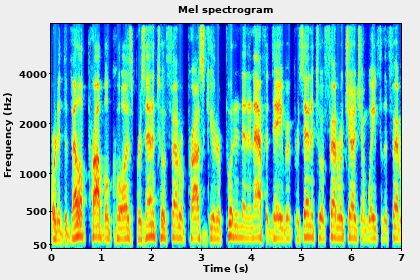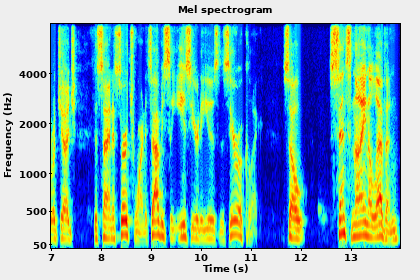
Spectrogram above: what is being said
or to develop probable cause, present it to a federal prosecutor, put it in an affidavit, present it to a federal judge, and wait for the federal judge to sign a search warrant? It's obviously easier to use the zero click. So, since 9 11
